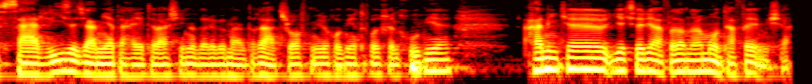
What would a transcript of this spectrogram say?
سرریز جمعیت حیات وحش اینو داره به منطقه اطراف میره. خب این اتفاق خیلی خوبیه. همین که یک سری افراد هم دارن منتفع میشن.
